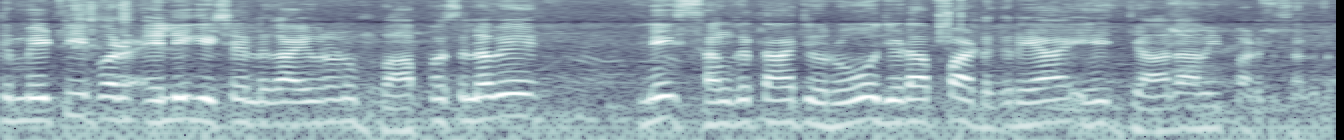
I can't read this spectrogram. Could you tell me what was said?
ਕਮੇਟੀ ਪਰ ਐਲੀਗੇਸ਼ਨ ਲਗਾਏ, ਉਹਨਾਂ ਨੂੰ ਵਾਪਸ ਲਵੇ। ਨਹੀਂ, ਸੰਗਤਾਂ 'ਚ ਰੋਹ ਜਿਹੜਾ ਭਟਕ ਰਿਹਾ, ਇਹ ਜ਼ਿਆਦਾ ਵੀ ਭਟਕ ਸਕਦਾ।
